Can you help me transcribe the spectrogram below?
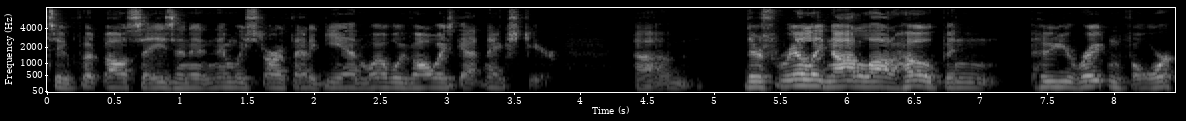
to football season and then we start that again. Well, we've always got next year. Um, there's really not a lot of hope in who you're rooting for.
